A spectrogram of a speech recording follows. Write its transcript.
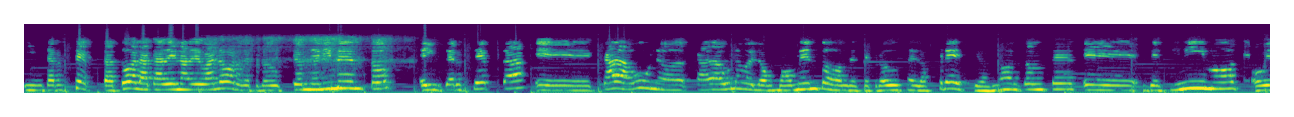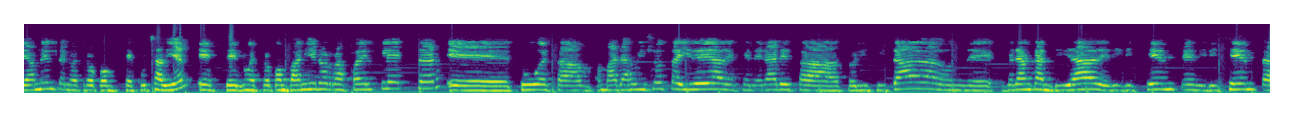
intercepta toda la cadena de valor de producción de alimentos e intercepta eh, cada uno, cada uno de los momentos donde se producen los precios, ¿no? Entonces eh, definimos, obviamente nuestro se escucha bien, este, nuestro compañero Rafael Klexter eh, tuvo esa maravillosa idea de generar esa solicitada donde gran cantidad de dirigentes, dirigentes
